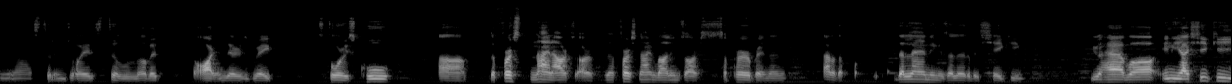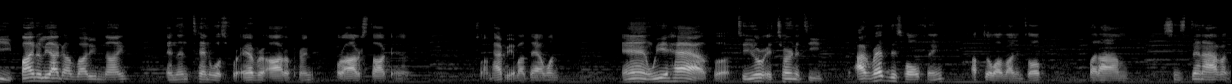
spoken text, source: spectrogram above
you know I still enjoy it still love it the art in there is great story is cool uh, the first nine hours are the first nine volumes are superb, and then kind of the the landing is a little bit shaky. You have uh, Inuyashiki. Finally, I got volume nine, and then ten was forever out of print or out of stock, and so I'm happy about that one. And we have uh, To Your Eternity. I read this whole thing up to about volume 12, but um, since then I haven't.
